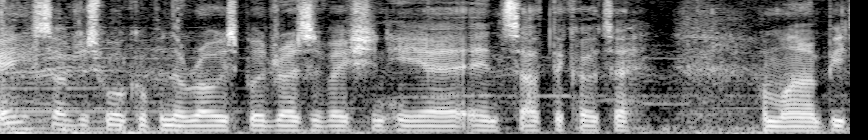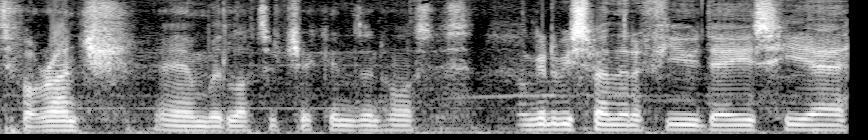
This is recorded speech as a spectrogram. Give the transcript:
Okay, so I've just woke up in the Rosebud Reservation here in South Dakota. I'm on a beautiful ranch um, with lots of chickens and horses. I'm going to be spending a few days here,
